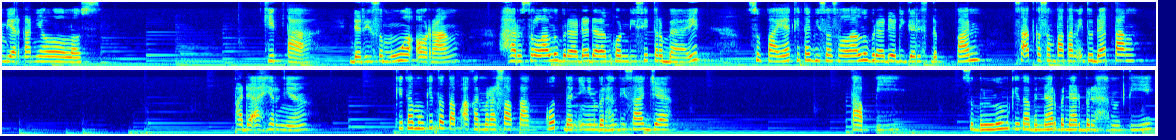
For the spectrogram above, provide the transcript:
membiarkannya lolos. Kita, dari semua orang, harus selalu berada dalam kondisi terbaik supaya kita bisa selalu berada di garis depan saat kesempatan itu datang. Pada akhirnya, kita mungkin tetap akan merasa takut dan ingin berhenti saja. Tapi, sebelum kita benar-benar berhenti,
